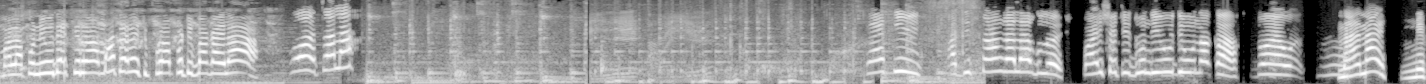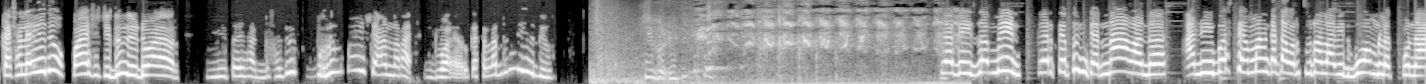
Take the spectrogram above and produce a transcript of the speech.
मला पण येऊ द्या की म्हाताऱ्याची प्रॉपर्टी बघायला. हो चला. काकी आधी सांगा लागलोय पैशाची धुंदी येऊ देऊ नका डोळ्यावर. नाही नाही मी कशाला येऊ देऊ? पैशाची धुंदी डोळ्यावर. मी तर ह्या घालून भरून पैसे आणणार आहे. डोळ्यावर कशाला धुंदी येऊ देऊ? सगळी जमीन करते तुमच्या नावानं आणि बसते मनगटावर चुना लावीत बोंबलत पुन्हा.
